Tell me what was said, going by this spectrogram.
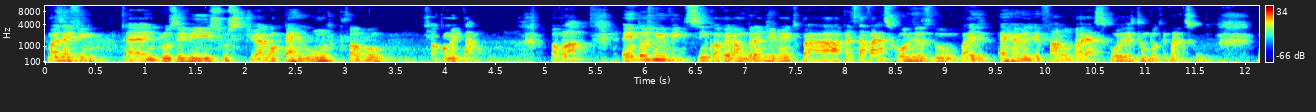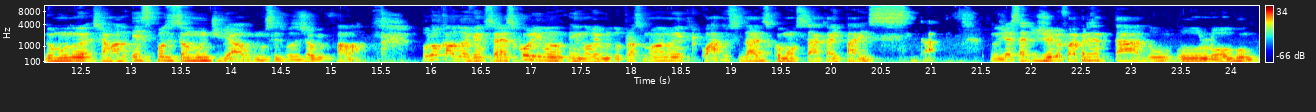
Mas enfim, é, inclusive isso, se tiver alguma pergunta, por favor, só comentar. Vamos lá. Em 2025 haverá um grande evento para apresentar várias coisas do país. É, ele falou várias coisas, então botei várias coisas. Do mundo chamado Exposição Mundial. Não sei se você já ouviu falar. O local do evento será escolhido em novembro do próximo ano entre quatro cidades como Osaka e Paris. Tá. No dia 7 de julho foi apresentado o logo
